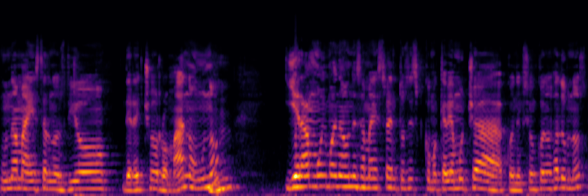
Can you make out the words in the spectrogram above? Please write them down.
una maestra nos dio Derecho Romano 1. Ujú. Y era muy buena onda esa maestra, entonces como que había mucha conexión con los alumnos.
